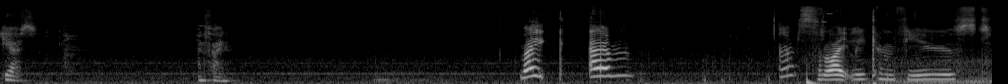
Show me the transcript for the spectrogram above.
Yes. I'm fine. Like, um, I'm slightly confused.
